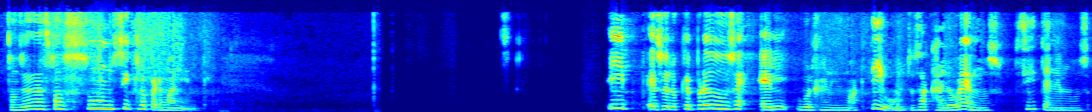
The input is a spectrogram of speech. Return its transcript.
Entonces esto es un ciclo permanente. Y eso es lo que produce el volcanismo activo. Entonces acá lo vemos, ¿sí? Tenemos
